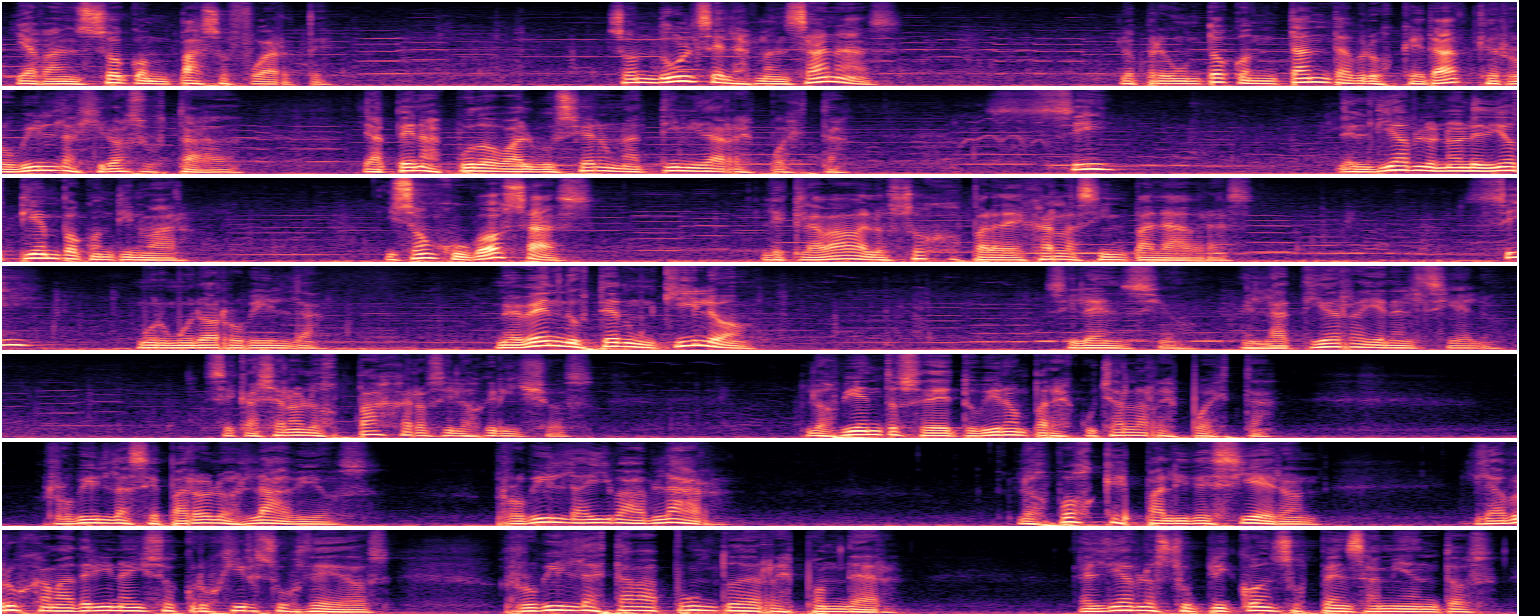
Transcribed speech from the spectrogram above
y avanzó con paso fuerte. ¿Son dulces las manzanas? Lo preguntó con tanta brusquedad que Rubilda giró asustada y apenas pudo balbucear una tímida respuesta. Sí. El diablo no le dio tiempo a continuar. ¿Y son jugosas? Le clavaba los ojos para dejarla sin palabras. Sí, murmuró Rubilda. ¿Me vende usted un kilo? Silencio, en la tierra y en el cielo. Se callaron los pájaros y los grillos. Los vientos se detuvieron para escuchar la respuesta. Rubilda separó los labios. Rubilda iba a hablar. Los bosques palidecieron y la bruja madrina hizo crujir sus dedos Rubilda estaba a punto de responder. El diablo suplicó en sus pensamientos,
